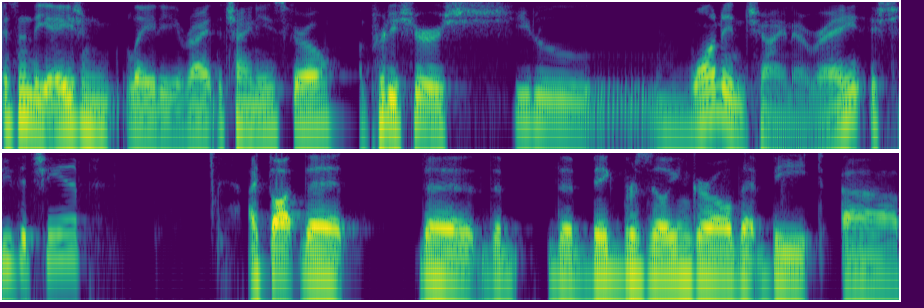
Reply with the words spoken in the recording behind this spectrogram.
Isn't the Asian lady right? The Chinese girl. I'm pretty sure she won in China, right? Is she the champ? I thought that the the the big Brazilian girl that beat uh,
